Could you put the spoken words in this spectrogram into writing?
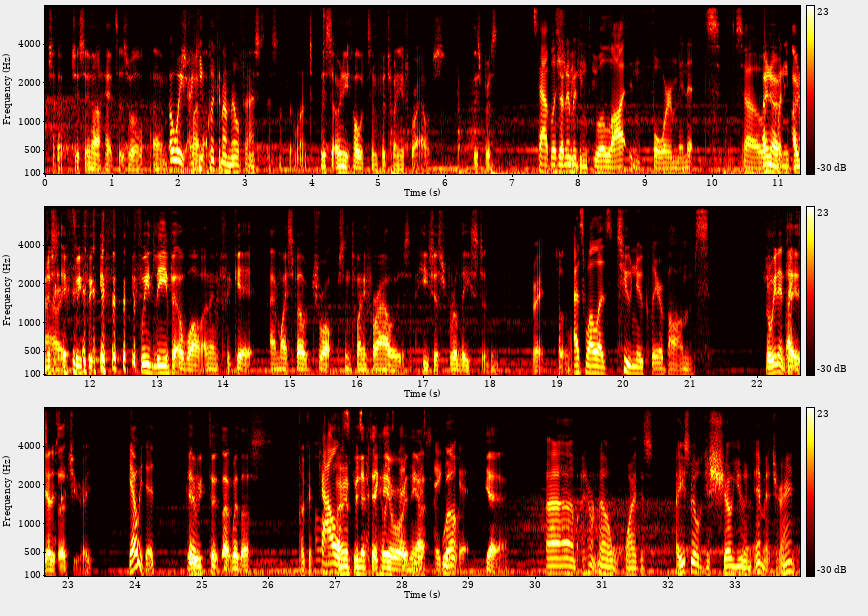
So just in our heads as well. Um, Oh wait, I keep out. clicking on Milfast. That's not what I want. This only holds him for 24 hours. This person. Established Is we image- can do a lot in four minutes. So I know. I'm just hours. if we if if we leave it a while and then forget, and my spell drops in 24 hours, he's just released and Right. sort of. as well as two nuclear bombs. But we didn't That take the other the- statue, right? Yeah, we did. Yeah, we took that with us. Okay. Cal I don't know if we left it here or in the he was house. taking Well- it. Yeah. Um, I don't know why this. I used to be able to just show you an image, right?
